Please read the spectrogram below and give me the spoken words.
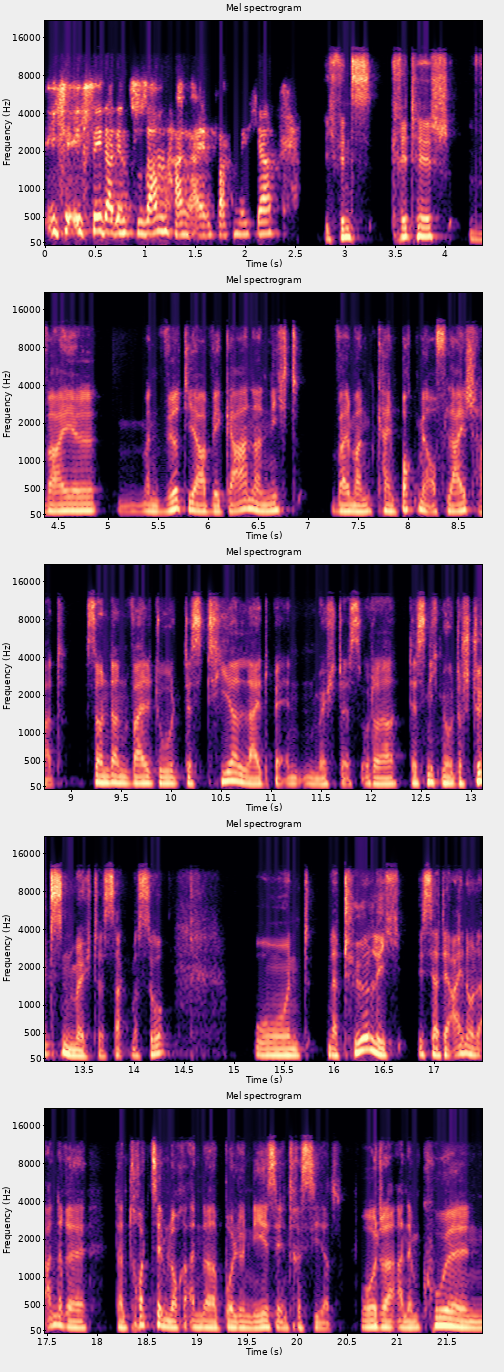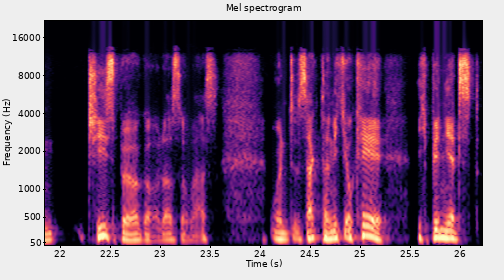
ich, ich sehe da den Zusammenhang einfach nicht, ja. Ich finde es kritisch, weil man wird ja Veganer nicht, weil man keinen Bock mehr auf Fleisch hat sondern weil du das Tierleid beenden möchtest oder das nicht mehr unterstützen möchtest, sagt man so. Und natürlich ist ja der eine oder andere dann trotzdem noch an der Bolognese interessiert oder an einem coolen Cheeseburger oder sowas. Und sagt dann nicht, okay, ich bin jetzt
